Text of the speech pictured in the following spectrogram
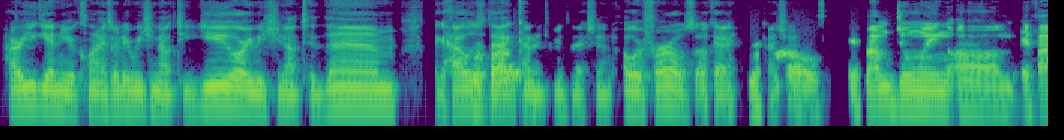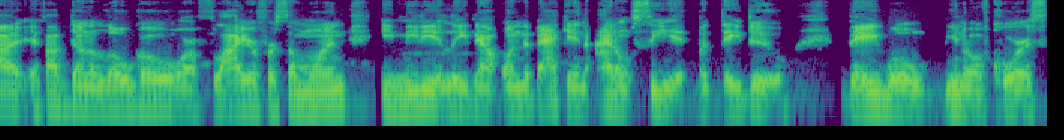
How are you getting your clients? Are they reaching out to you or are you reaching out to them? Like how is referrals. that kind of transaction? Oh, referrals. Okay. Referrals. Gotcha. If I'm doing um if I if I've done a logo or a flyer for someone, immediately now on the back end, I don't see it, but they do. They will, you know, of course,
